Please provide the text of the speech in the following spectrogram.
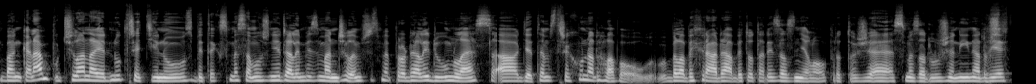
banka nám půjčila na jednu třetinu, zbytek jsme samozřejmě dali my s manželem, že jsme prodali dům, les a dětem střechu nad hlavou. Byla bych ráda, aby to tady zaznělo, protože jsme zadlužený na dvě. To,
